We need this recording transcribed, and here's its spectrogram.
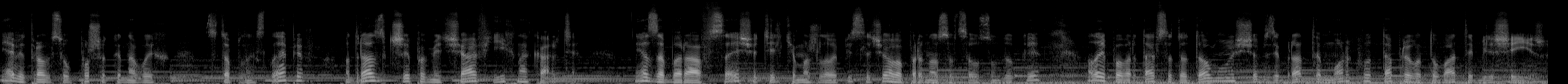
Я відправився у пошуки нових затоплених склепів, одразу чи помічав їх на карті. Я забирав все, що тільки можливо, після чого переносив це у сундуки, але й повертався додому, щоб зібрати моркву та приготувати більше їжі.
